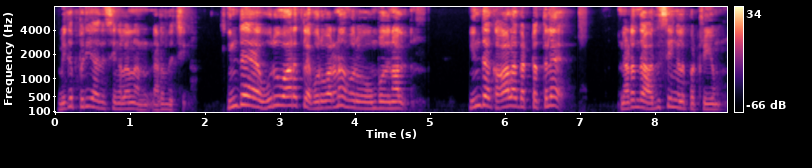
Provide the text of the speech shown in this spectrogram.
மிகப்பெரிய அதிசயங்கள்லாம் நட- நடந்துச்சு. இந்த ஒரு வாரத்தில் ஒரு வாரம்னா ஒரு ஒம்பது நாள். இந்த காலகட்டத்தில் நடந்த அதிசயங்களை பற்றியும்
